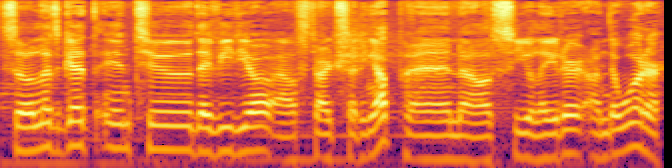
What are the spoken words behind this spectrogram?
So let's get into the video. I'll start setting up and I'll see you later underwater.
